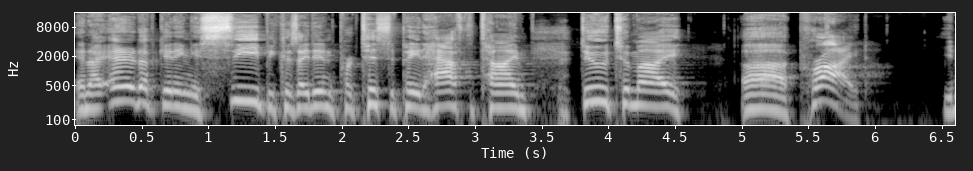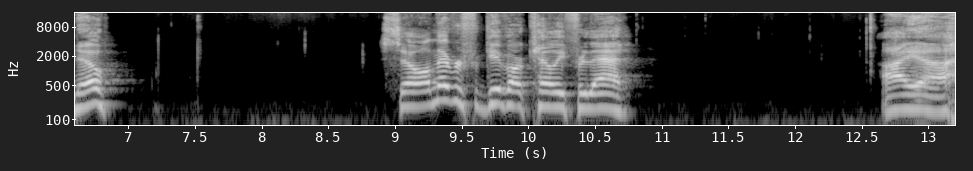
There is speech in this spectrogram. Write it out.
And I ended up getting a C because I didn't participate half the time due to my uh, pride, you know? So I'll never forgive R. Kelly for that. I, uh,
